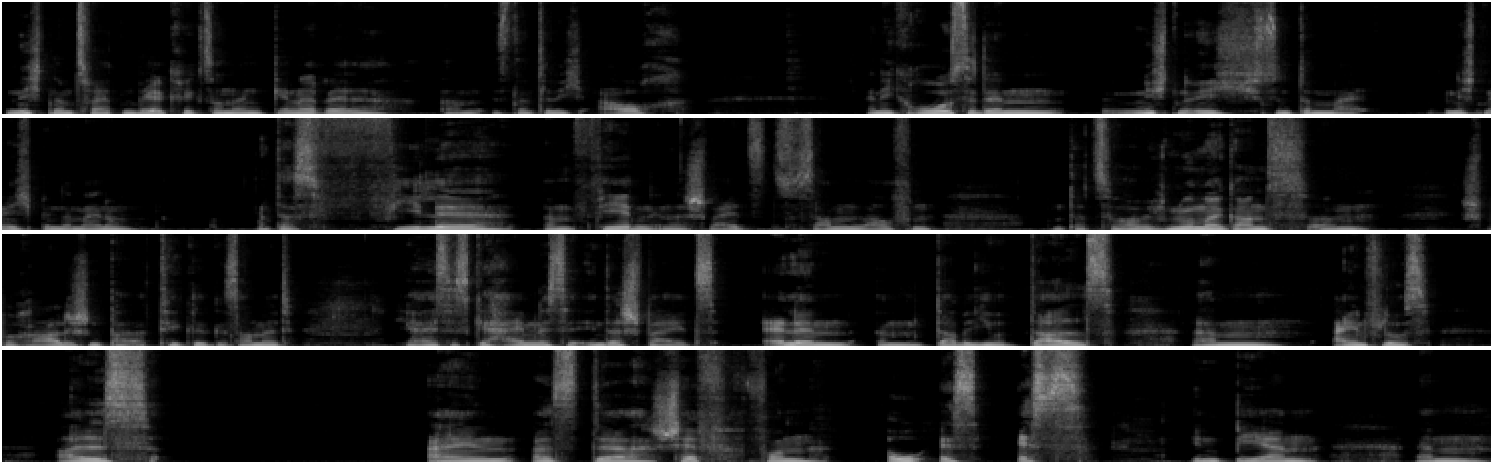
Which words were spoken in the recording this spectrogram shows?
nicht nur im Zweiten Weltkrieg, sondern generell, ähm, ist natürlich auch eine große, denn nicht nur ich sind der nicht nur ich bin der Meinung, dass viele ähm, Fäden in der Schweiz zusammenlaufen. Und dazu habe ich nur mal ganz ähm, sporadisch ein paar Artikel gesammelt. Hier heißt es Geheimnisse in der Schweiz. Alan ähm, W. Dulls ähm, Einfluss als ein, als der Chef von OSS in Bern. Ähm,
